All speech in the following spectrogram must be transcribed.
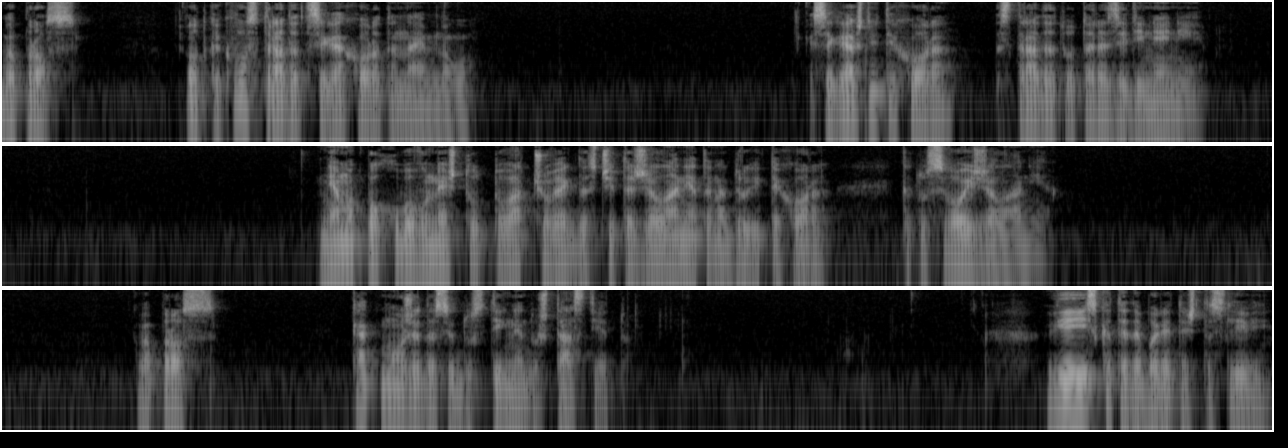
Въпрос. От какво страдат сега хората най-много? Сегашните хора страдат от разединение. Няма по-хубаво нещо от това човек да счита желанията на другите хора като свои желания. Въпрос. Как може да се достигне до щастието? Вие искате да бъдете щастливи,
